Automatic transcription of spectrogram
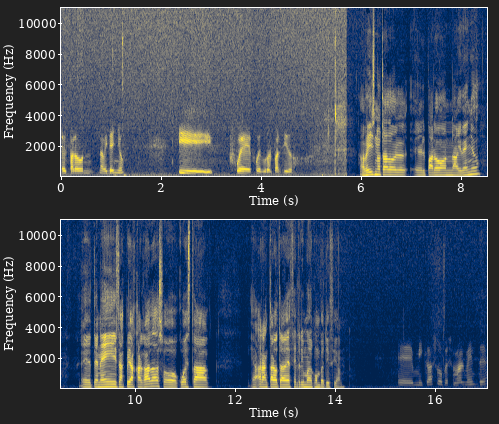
el parón navideño y fue, fue duro el partido. ¿Habéis notado el, el parón navideño? Eh, ¿Tenéis las pilas cargadas o cuesta arrancar otra vez el ritmo de competición? Eh, en mi caso, personalmente,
